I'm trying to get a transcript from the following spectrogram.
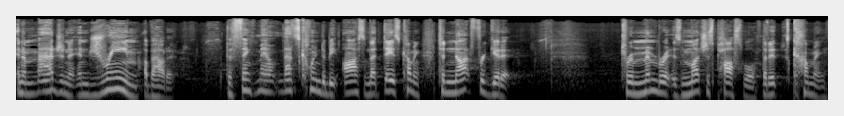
and imagine it and dream about it to think, man, that's going to be awesome. That day's coming. To not forget it. To remember it as much as possible that it's coming.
